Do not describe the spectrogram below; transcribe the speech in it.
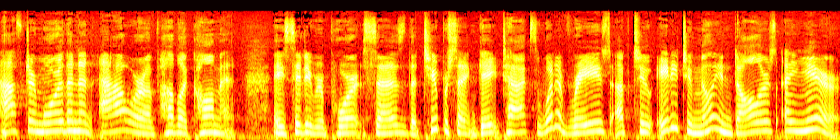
after more than an hour of public comment. A city report says the 2% gate tax would have raised up to $82 million a year.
